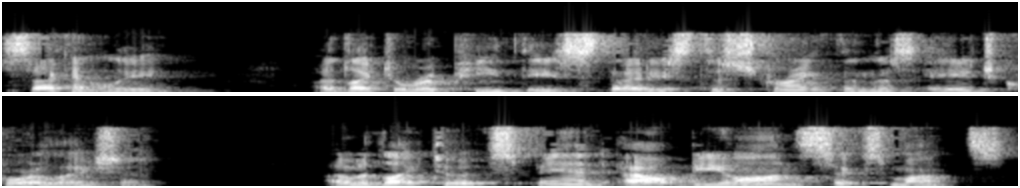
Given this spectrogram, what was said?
Secondly, I'd like to repeat these studies to strengthen this age correlation. I would like to expand out beyond six months,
